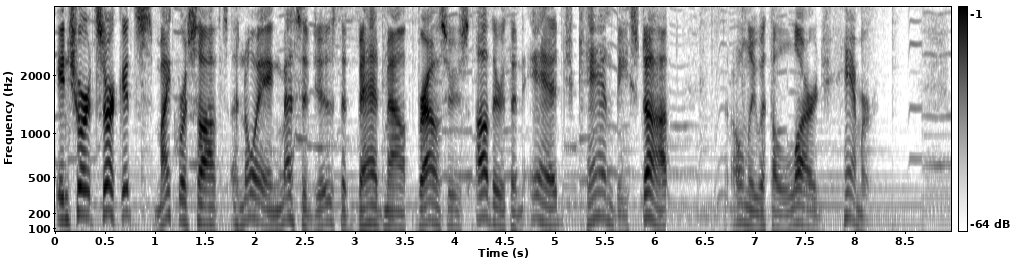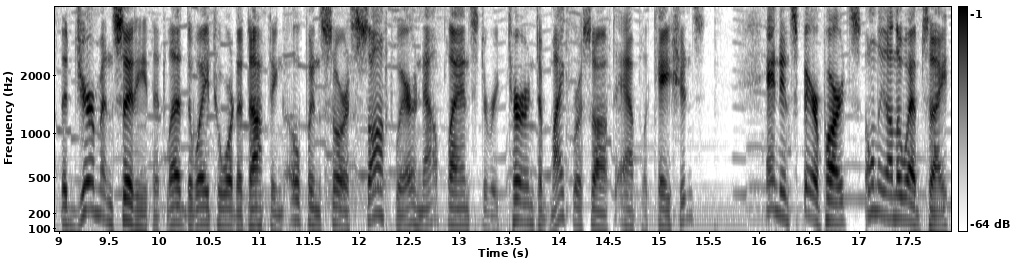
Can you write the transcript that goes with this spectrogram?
In short circuits, Microsoft's annoying messages that badmouth browsers other than Edge can be stopped only with a large hammer. The German city that led the way toward adopting open source software now plans to return to Microsoft applications. And in spare parts, only on the website,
